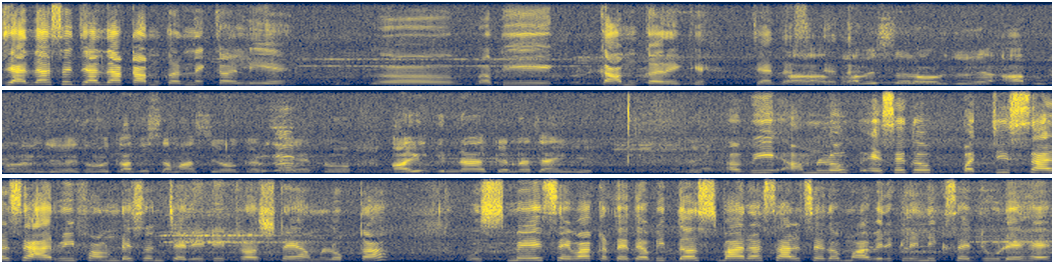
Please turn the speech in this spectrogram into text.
ज़्यादा से ज़्यादा काम करने के लिए अभी काम करेंगे ज़्यादा से ज़्यादा। भावेश सर और जो है आप जो है दोनों काफ़ी समाज सेवा करते हैं तो आगे कितना करना चाहेंगे? अभी हम लोग ऐसे तो 25 साल से आर्मी फाउंडेशन चैरिटी ट्रस्ट है हम लोग का उसमें सेवा करते थे। अभी 10-12 साल से तो महावीर क्लिनिक से जुड़े हैं।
